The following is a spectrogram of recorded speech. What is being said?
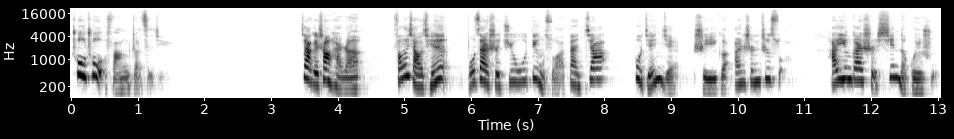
处处防着自己。嫁给上海人，冯小琴不再是居无定所，但家不仅仅是一个安身之所，还应该是新的归属。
